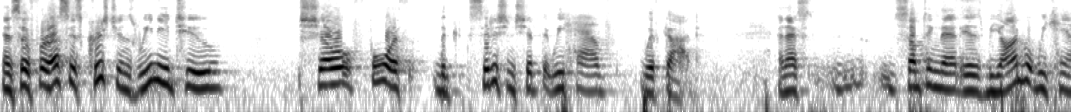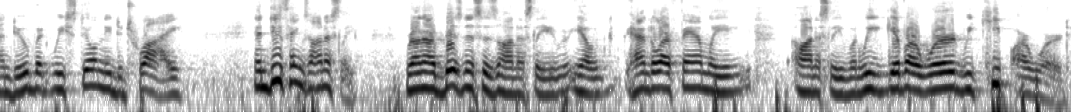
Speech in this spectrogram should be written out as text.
And so for us as Christians, we need to show forth the citizenship that we have with God. And that's something that is beyond what we can do, but we still need to try and do things honestly. run our businesses honestly, you know, handle our family honestly. When we give our word, we keep our word.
